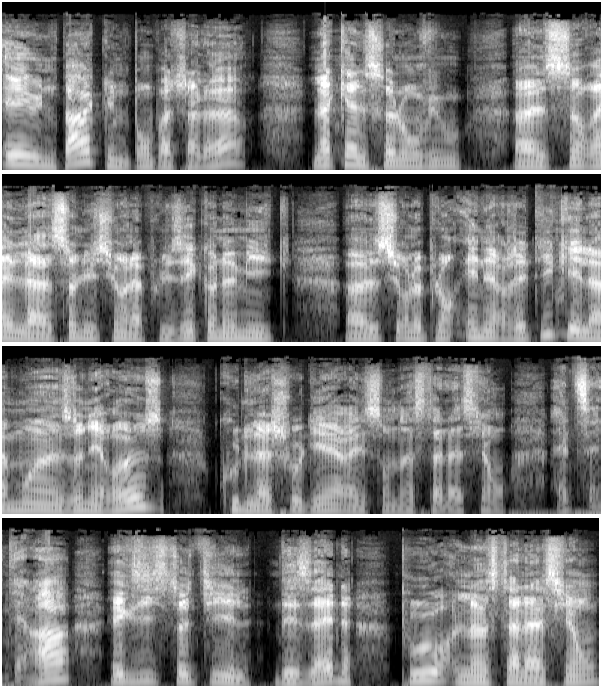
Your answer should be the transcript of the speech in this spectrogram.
et une PAC, une pompe à chaleur, laquelle selon vous euh, serait la solution la plus économique euh, sur le plan énergétique et la moins onéreuse, coût de la chaudière et son installation, etc. Existe-t-il des aides pour l'installation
